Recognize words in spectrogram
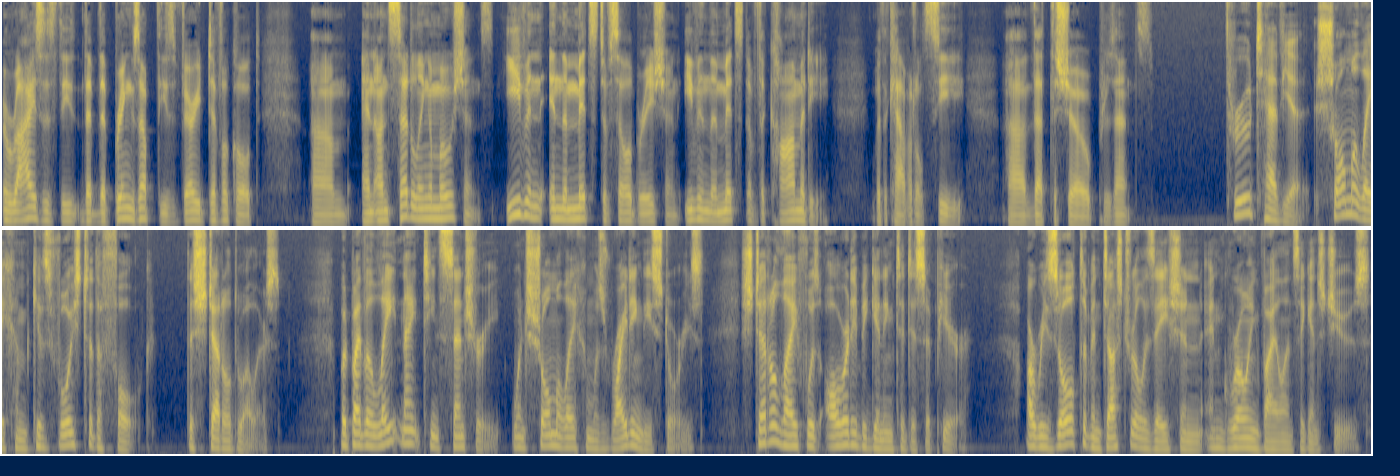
arises the, that, that brings up these very difficult um, and unsettling emotions, even in the midst of celebration, even in the midst of the comedy with a capital C uh, that the show presents. Through Tevye, Sholem Aleichem gives voice to the folk, the shtetl dwellers. But by the late 19th century, when Sholem Aleichem was writing these stories, shtetl life was already beginning to disappear. a result of industrialization and growing violence against Jews.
